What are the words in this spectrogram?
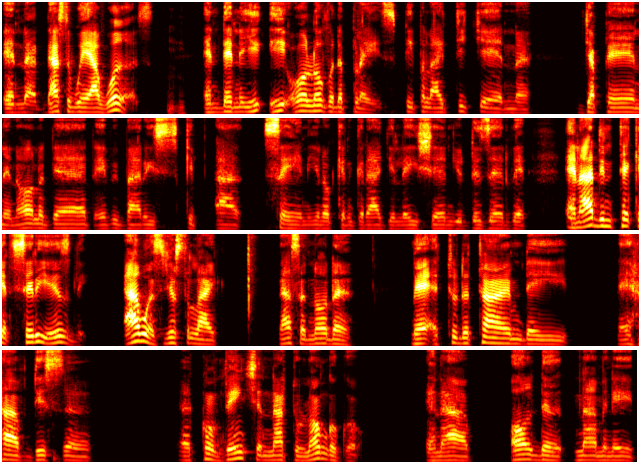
and uh, that's the way I was. Mhm. And then he, he all over the place. People I teach in uh, Japan and all of that. Everybody keep uh, saying, you know, congratulations, you deserve it. And I didn't take it seriously. I was just like, that's another. man, To the time they they have this uh, uh, convention not too long ago, and uh, all the nominate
